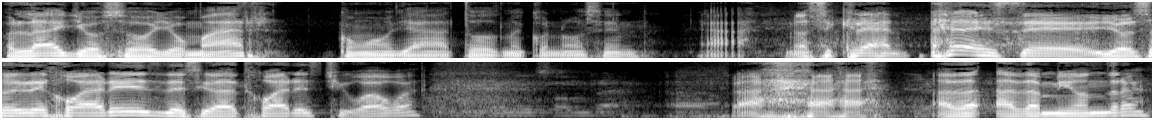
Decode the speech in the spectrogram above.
Hola, yo soy Omar, como ya todos me conocen. Ah, no se crean. Este, yo soy de Juárez, de Ciudad Juárez, Chihuahua. Ah, Ada- Adam Ondra.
